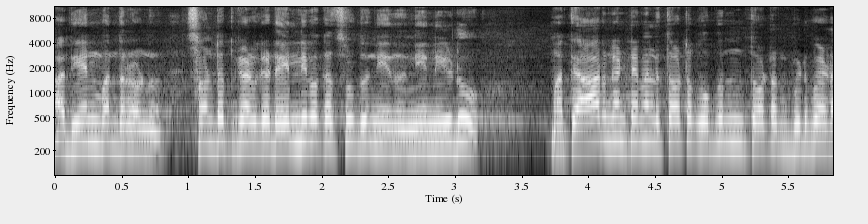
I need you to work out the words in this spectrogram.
ಅದೇನು ಬಂದ್ರು ಸೊಂಟದ ಕೆಳಗಡೆ ಎಲ್ಲಿ ಬೇಕಾದ ಸುಡು ನೀನು? ನೀನು ಇಡು. ಮತ್ತು ಆರು ಗಂಟೆ ಮೇಲೆ ತೋಟಕ್ಕೆ ಒಬ್ಬನ ತೋಟಕ್ಕೆ ಬಿಡಬೇಡ.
